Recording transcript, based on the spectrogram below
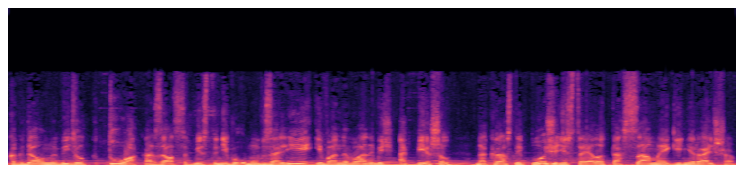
Когда он увидел, кто оказался вместо него у мавзолея, Иван Иванович опешил. На Красной площади стояла та самая генеральша.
